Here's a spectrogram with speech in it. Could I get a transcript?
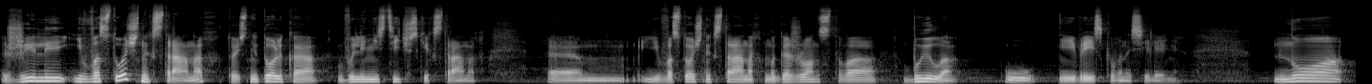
жили и в восточных странах, то есть не только в эллинистических странах, эм, и в восточных странах многоженство было у нееврейского населения. Но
